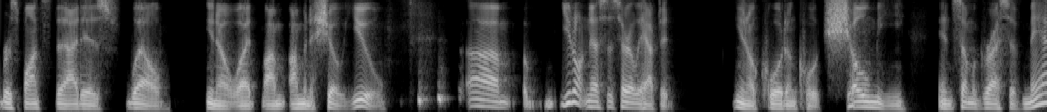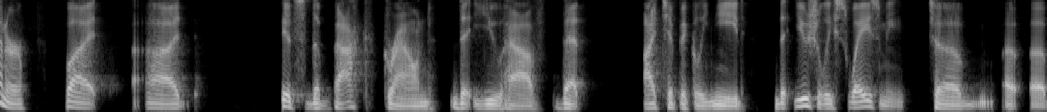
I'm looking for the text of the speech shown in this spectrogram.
response to that is, well, you know what, I'm I'm going to show you. Um, you don't necessarily have to, you know, quote unquote, show me in some aggressive manner, but uh, it's the background that you have that I typically need that usually sways me to a, a,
